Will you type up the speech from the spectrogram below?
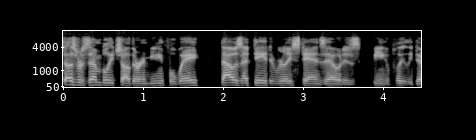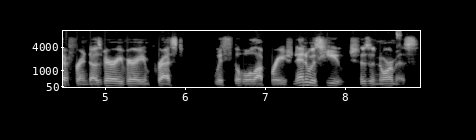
does resemble each other in a meaningful way, that was a day that really stands out as being completely different. I was very, very impressed with the whole operation. And it was huge. It was enormous.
